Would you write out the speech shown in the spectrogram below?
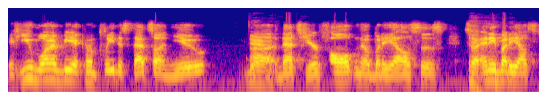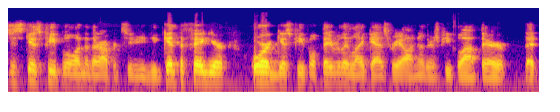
if you want to be a completist, that's on you. Yeah. Uh, that's your fault, nobody else's. So anybody else just gives people another opportunity to get the figure, or it gives people if they really like Azrael. I know there's people out there that,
